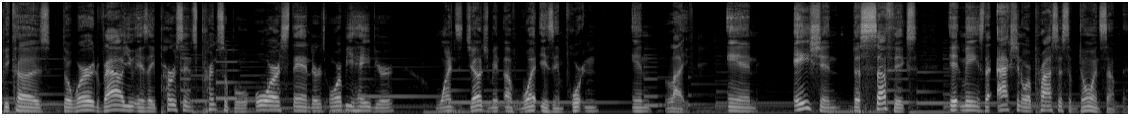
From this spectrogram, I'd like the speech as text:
because the word value is a person's principle or standards or behavior, one's judgment of what is important in life. And ation, the suffix, it means the action or process of doing something.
